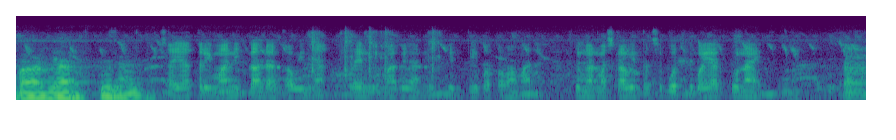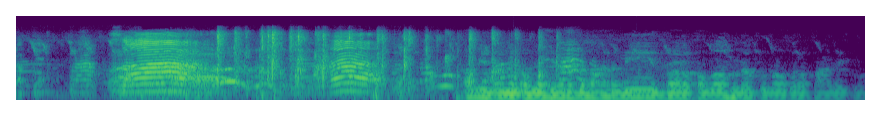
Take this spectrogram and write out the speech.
15 gram dibayar tunai. Saya terima nikah dan kawinnya Leni Marliani binti Bapak Mamat dengan mas kawin tersebut dibayar tunai. Amin amin Allah ya rabbal alamin. Barakallahu lakum wa baraka alaikum.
